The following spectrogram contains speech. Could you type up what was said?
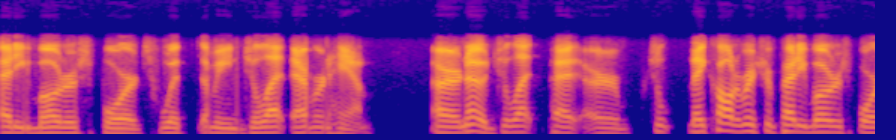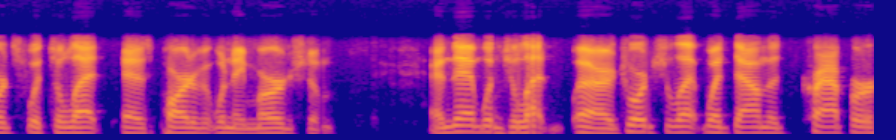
Petty Motorsports with I mean Gillett Evernham. Or no, Gillett Pet or they called it Richard Petty Motorsports with Gillett as part of it when they merged them. And then when Gillett, uh, George Gillett went down the crapper,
